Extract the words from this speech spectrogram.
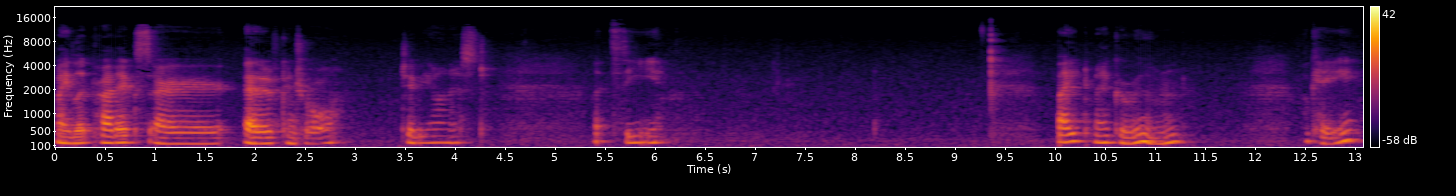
My lip products are out of control, to be honest. Let's see. Bite Macaroon. Okay.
